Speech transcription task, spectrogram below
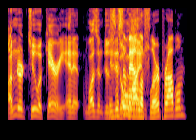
under two a carry, and it wasn't just. Is this a Matt. LaFleur problem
